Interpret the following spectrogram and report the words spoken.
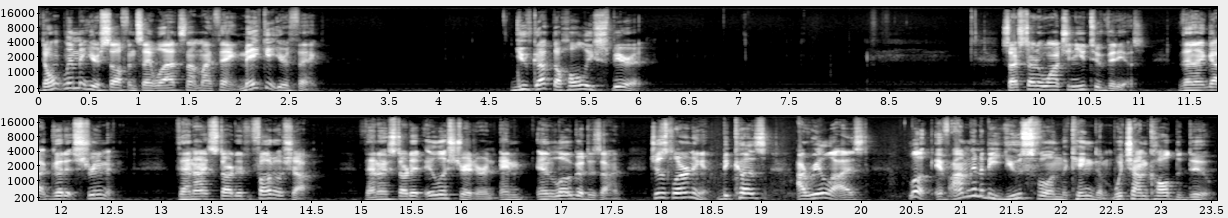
Don't limit yourself and say, well, that's not my thing. Make it your thing. You've got the Holy Spirit. So I started watching YouTube videos. Then I got good at streaming. Then I started Photoshop. Then I started Illustrator and, and, and logo design. Just learning it because I realized look, if I'm going to be useful in the kingdom, which I'm called to do,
